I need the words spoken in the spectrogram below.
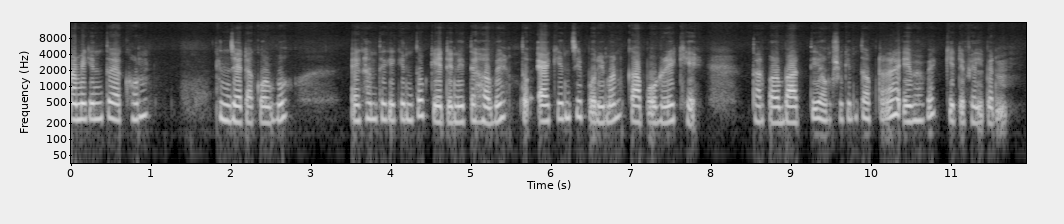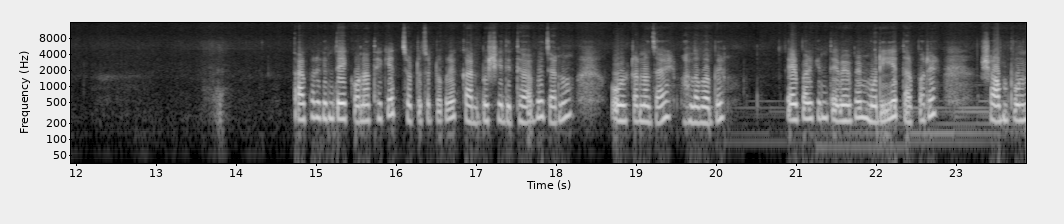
আমি কিন্তু এখন যেটা করব, এখান থেকে কিন্তু কেটে নিতে হবে। তো এক ইঞ্চি পরিমাণ কাপড় রেখে তারপর বাড়তি অংশ কিন্তু আপনারা এভাবে কেটে ফেলবেন। তারপরে কিন্তু এই কোনা থেকে ছোট ছোট করে কাট বসিয়ে দিতে হবে যেন উল্টানো যায় ভালোভাবে। এরপর কিন্তু এভাবে মুড়িয়ে তারপরে সম্পূর্ণ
